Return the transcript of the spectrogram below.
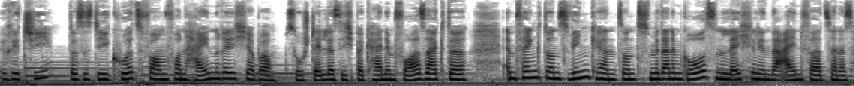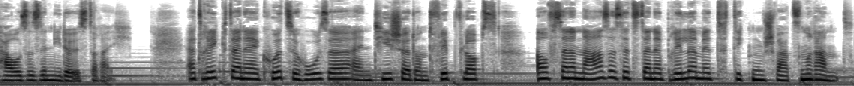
Richie, das ist die Kurzform von Heinrich, aber so stellt er sich bei keinem vor, sagt er, empfängt uns winkend und mit einem großen Lächeln in der Einfahrt seines Hauses in Niederösterreich. Er trägt eine kurze Hose, ein T-Shirt und Flipflops. Auf seiner Nase sitzt eine Brille mit dickem schwarzen Rand.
